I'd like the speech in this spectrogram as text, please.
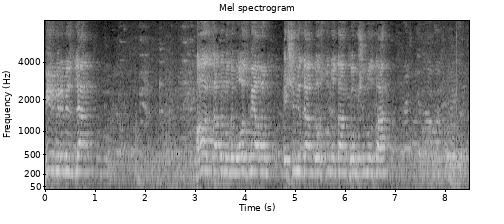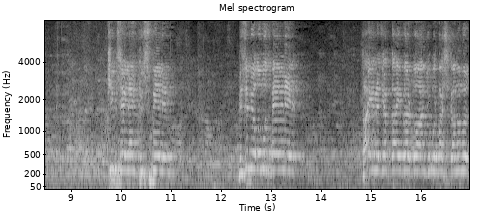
Birbirimizle ağız tadımızı bozmayalım. Eşimizden, dostumuzdan, komşumuzdan kimseyle küsmeyelim. Bizim yolumuz belli. Sayın Recep Tayyip Erdoğan Cumhurbaşkanımız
